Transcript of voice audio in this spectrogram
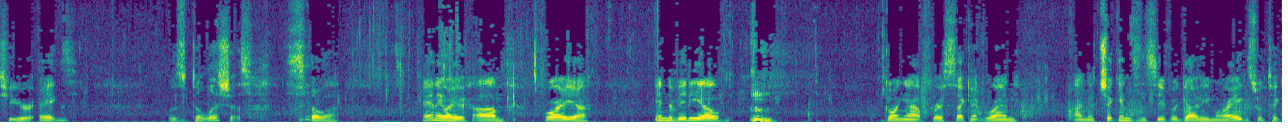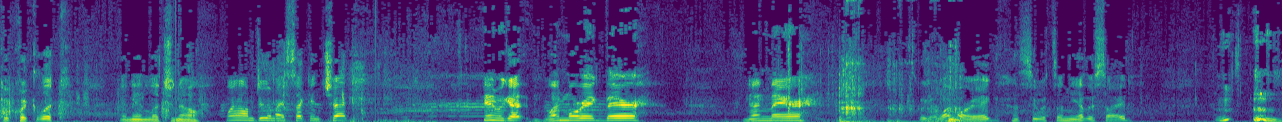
to your eggs was delicious. So uh, anyway, um, before I uh, end the video, going out for a second run on the chickens and see if we got any more eggs. We'll take a quick look and then let you know. Well, I'm doing my second check and we got one more egg there, none there. We got one more egg. Let's see what's on the other side. oh,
